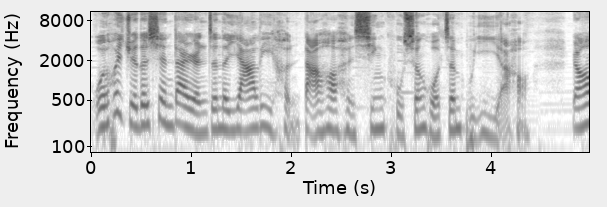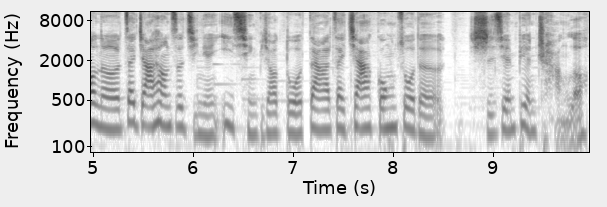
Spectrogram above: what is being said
我会觉得现代人真的压力很大哈，很辛苦，生活真不易啊哈。然后呢，再加上这几年疫情比较多，大家在家工作的时间变长了，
